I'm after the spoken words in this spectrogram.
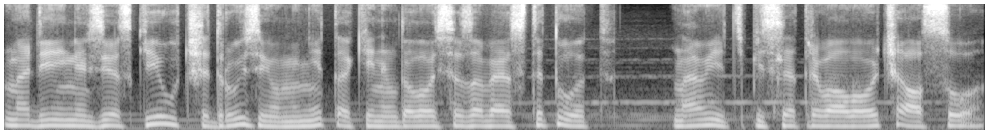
Надійних зв'язків чи друзів мені так і не вдалося завести тут, навіть після тривалого часу.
